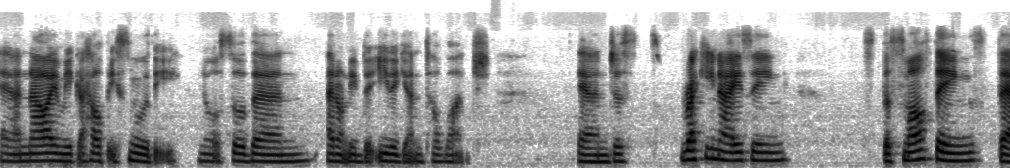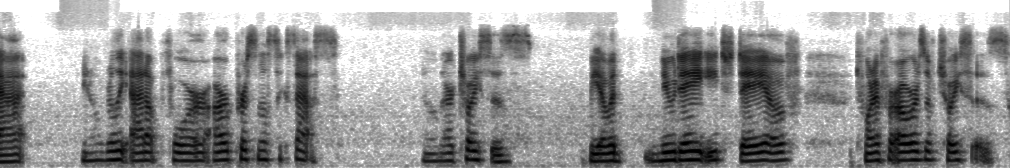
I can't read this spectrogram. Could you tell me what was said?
And now I make a healthy smoothie, you know, so then I don't need to eat again till lunch. And just recognizing the small things that, you know, really add up for our personal success. Know, our choices. We have a new day each day of 24 hours of choices.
